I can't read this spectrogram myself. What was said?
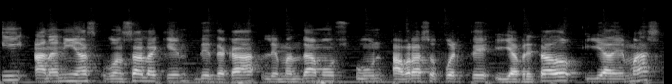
y Ananías González, a quien desde acá le mandamos un abrazo fuerte y apretado, y además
